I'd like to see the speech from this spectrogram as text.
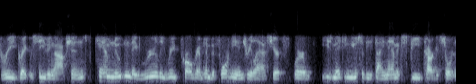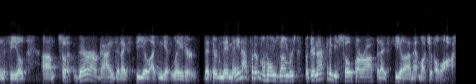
three great receiving options. Cam Newton, they really reprogrammed him before the injury last year, where he's making use of these dynamic speed targets short in the field. Um, so there are guys that I feel I can get later that they may not put up Mahomes' numbers, but they're not going to be so far off that I feel I'm at much of a loss.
